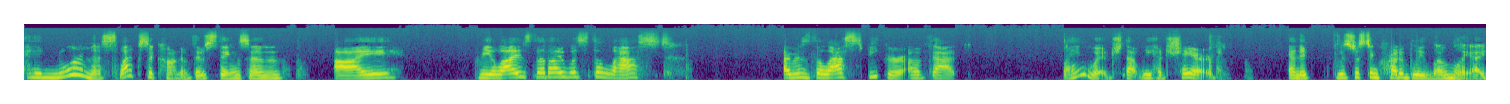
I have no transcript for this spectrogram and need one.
an enormous lexicon of those things and I realized that I was the last I was the last speaker of that language that we had shared. And it was just incredibly lonely. I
